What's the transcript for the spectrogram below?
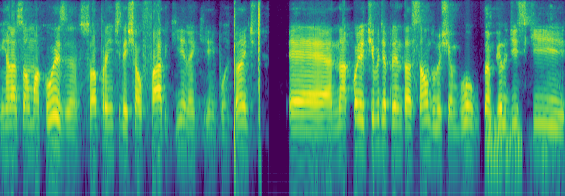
em relação a uma coisa, só para a gente deixar o fato aqui, né, que é importante, é, na coletiva de apresentação do Luxemburgo, o Campelo disse que,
